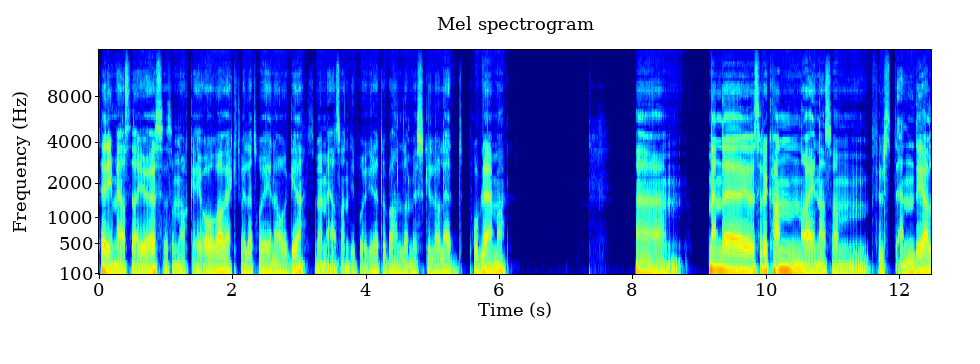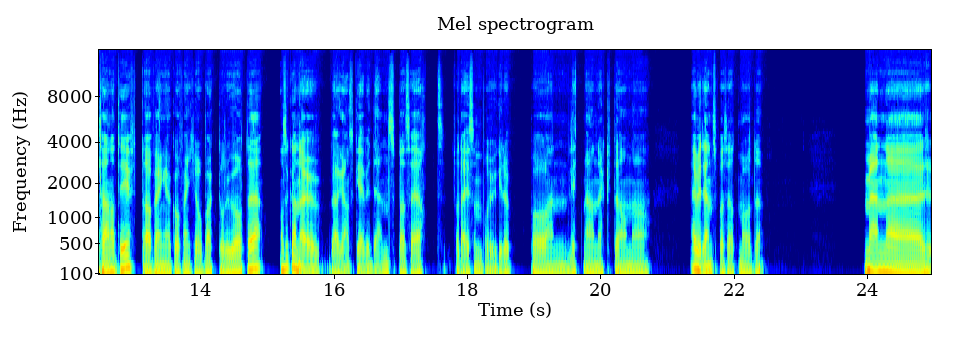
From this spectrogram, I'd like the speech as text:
til de mer seriøse, som nok er i overvekt, vil jeg tro, i Norge, som er mer sånn de bruker det til å behandle muskel- og leddproblemer. Um, men det, så det kan regnes som fullstendig alternativt, avhengig av hvilken kiropraktor du går til, og så kan det jo være ganske evidensbasert for de som bruker det på en litt mer nøktern og evidensbasert måte. Men eh,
